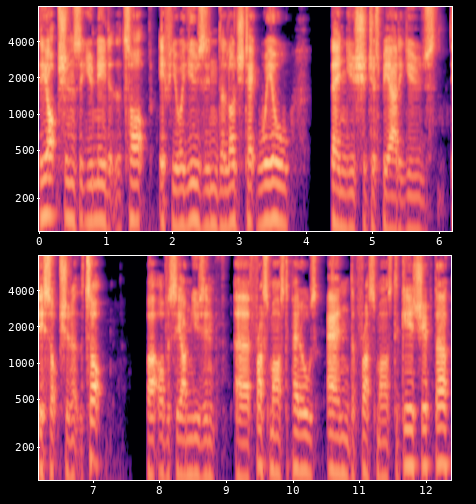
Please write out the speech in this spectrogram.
the options that you need at the top. If you are using the Logitech wheel, then you should just be able to use this option at the top. But obviously I'm using uh, Thrustmaster pedals and the Thrustmaster gear shifter.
